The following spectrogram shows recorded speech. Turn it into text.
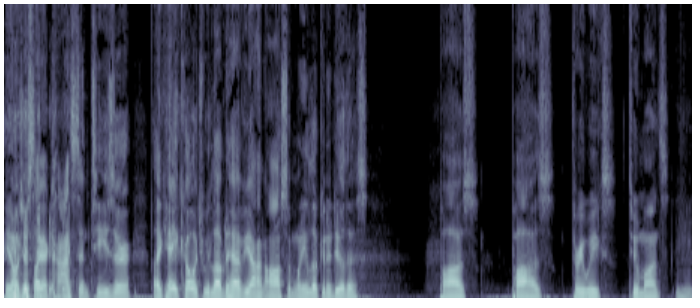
You know, just like a constant teaser, like, "Hey, coach, we'd love to have you on. Awesome. When are you looking to do this?" Pause, pause. Three weeks, two months, Mm-hmm.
